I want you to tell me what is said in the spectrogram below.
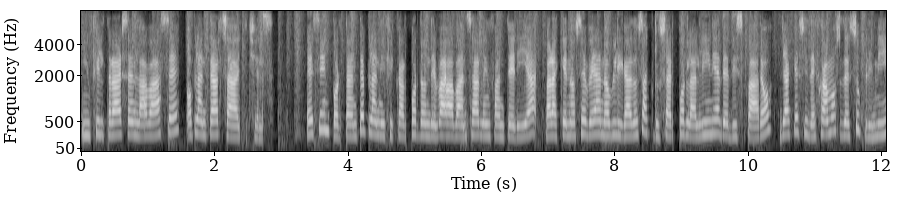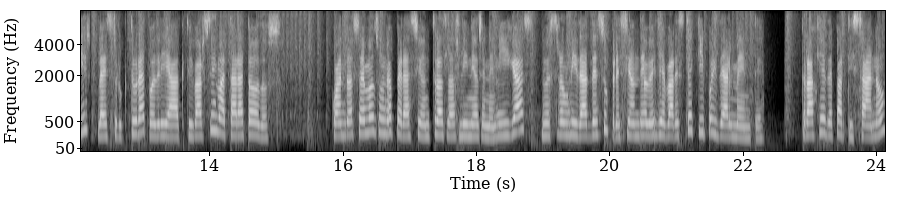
infiltrarse en la base o plantar satchels. Es importante planificar por dónde va a avanzar la infantería para que no se vean obligados a cruzar por la línea de disparo, ya que si dejamos de suprimir, la estructura podría activarse y matar a todos. Cuando hacemos una operación tras las líneas enemigas, nuestra unidad de supresión debe llevar este equipo idealmente traje de partisano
